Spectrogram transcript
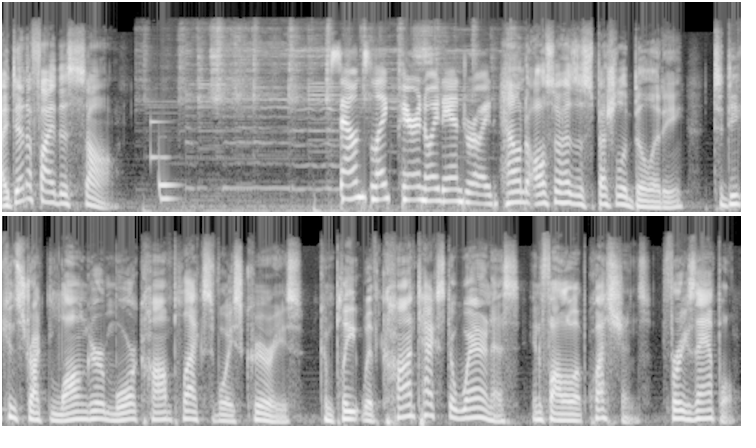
identify this song. Sounds like Paranoid Android. Hound also has a special ability to deconstruct longer, more complex voice queries, complete with context awareness in follow up questions. For example,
